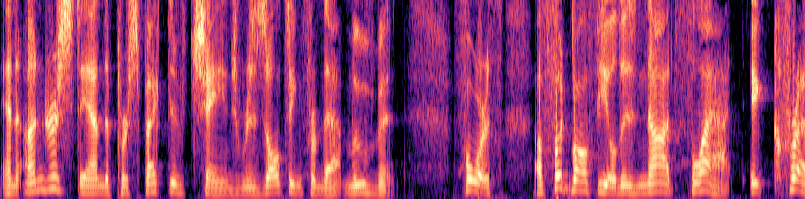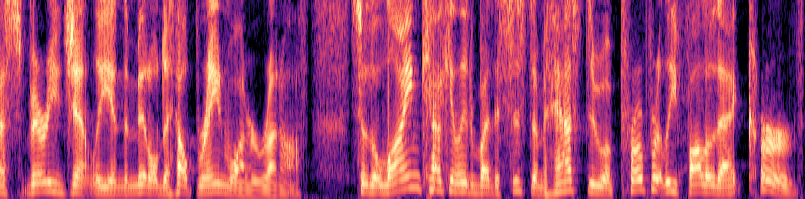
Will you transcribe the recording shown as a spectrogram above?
and understand the perspective change resulting from that movement. Fourth, a football field is not flat. It crests very gently in the middle to help rainwater run off. So the line calculated by the system has to appropriately follow that curve.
